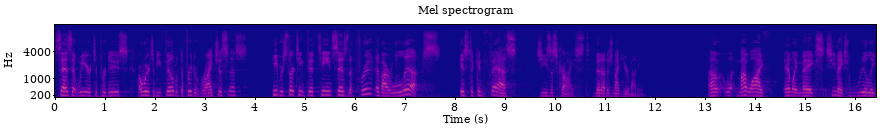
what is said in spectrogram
says that we are to produce, or we're to be filled with the fruit of righteousness. Hebrews 13.15 says, The fruit of our lips is to confess Jesus Christ, that others might hear about him. Uh, my wife, Emily, makes, she makes really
